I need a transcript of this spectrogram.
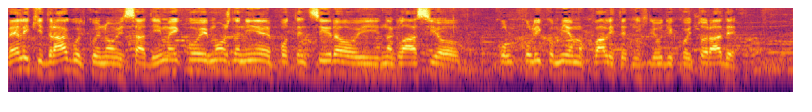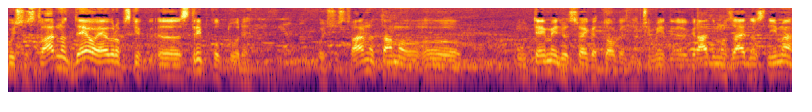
veliki dragulj koji Novi Sad ima i koji možda nije potencirao i naglasio koliko mi imamo kvalitetnih ljudi koji to rade, koji su stvarno deo evropske e, strip kulture, koji su stvarno tamo e, u temelju svega toga. Znači, mi e, gradimo zajedno s njima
